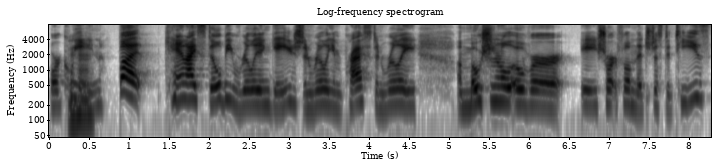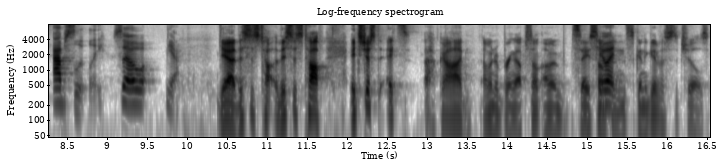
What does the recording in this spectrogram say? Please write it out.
or mm-hmm. queen. But can I still be really engaged and really impressed and really emotional over a short film that's just a tease? Absolutely. So, yeah. Yeah, this is tough. This is tough. It's just it's oh god. I'm gonna bring up some. I'm gonna say something that's gonna give us the chills.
